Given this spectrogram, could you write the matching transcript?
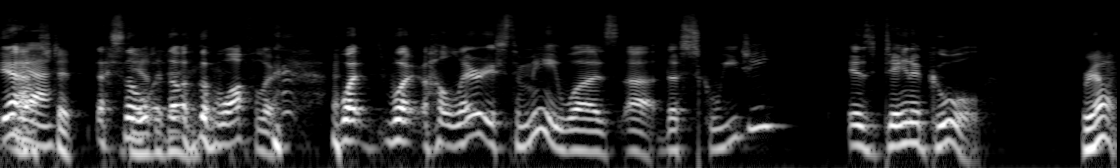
Yeah. watched it. That's the the the, the, waffler. what what hilarious to me was uh, the squeegee is Dana Gould. Really?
